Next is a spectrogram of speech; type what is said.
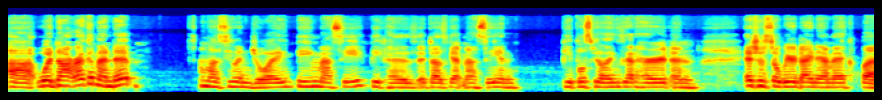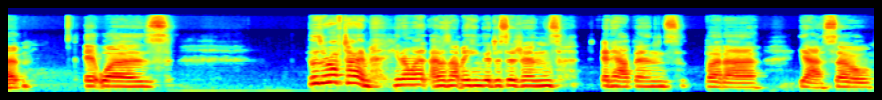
Uh, would not recommend it unless you enjoy being messy because it does get messy and people's feelings get hurt and it's just a weird dynamic. But it was it was a rough time. You know what? I was not making good decisions. It happens. But uh yeah, so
